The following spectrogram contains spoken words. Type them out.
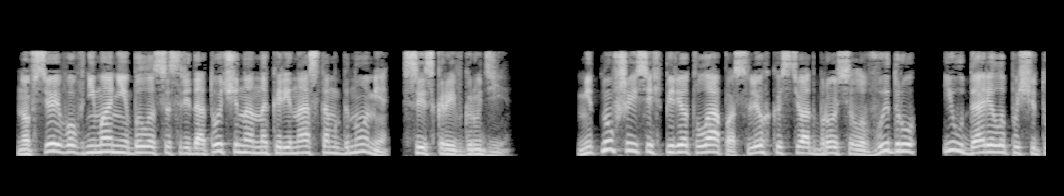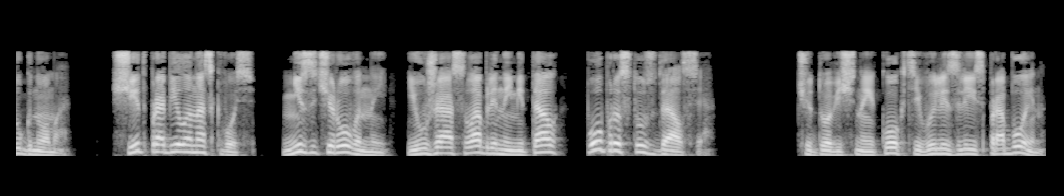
но все его внимание было сосредоточено на коренастом гноме с искрой в груди. Метнувшаяся вперед лапа с легкостью отбросила выдру и ударила по щиту гнома. Щит пробило насквозь. Незачарованный и уже ослабленный металл попросту сдался. Чудовищные когти вылезли из пробоин.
